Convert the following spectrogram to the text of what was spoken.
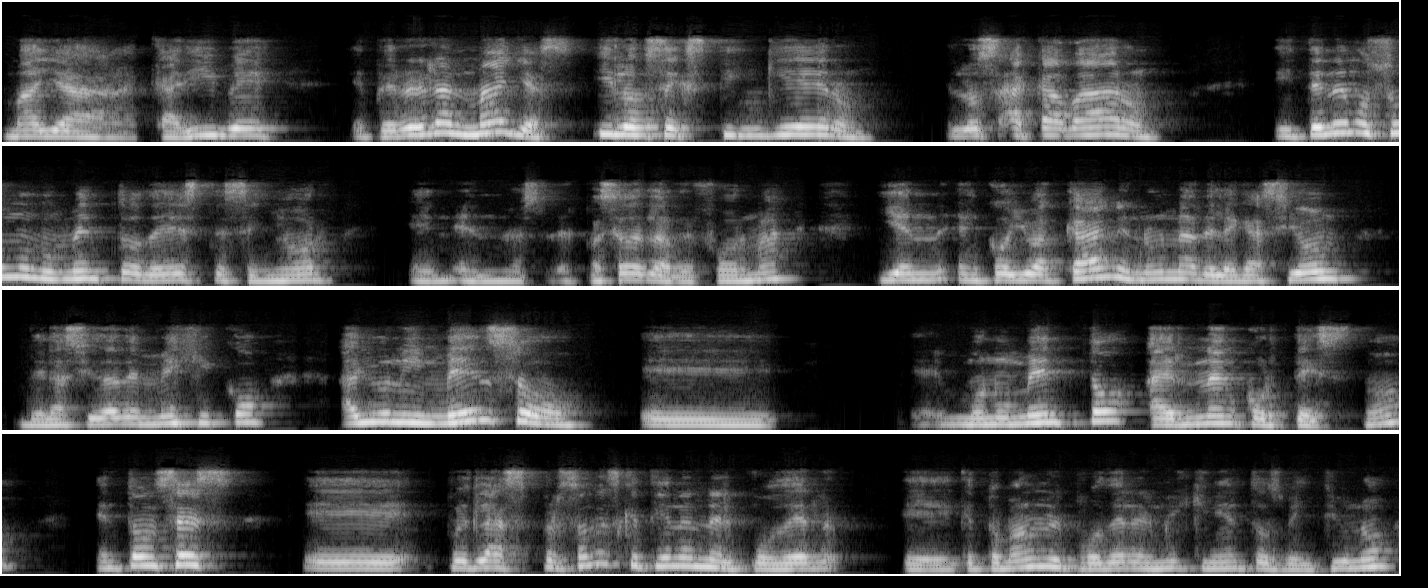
Maya Caribe, eh, pero eran mayas y los extinguieron, los acabaron. Y tenemos un monumento de este señor en, el Paseo de la Reforma y en, Coyoacán, en una delegación de la Ciudad de México, hay un inmenso eh, monumento a Hernán Cortés, ¿no? Entonces, eh, pues las personas que tienen el poder, que tomaron el poder en 1521,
